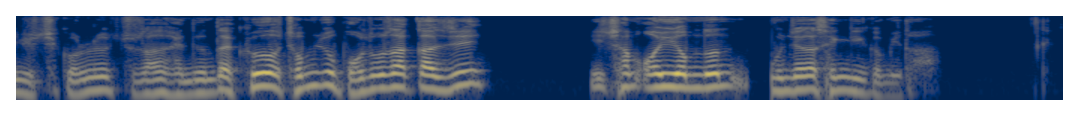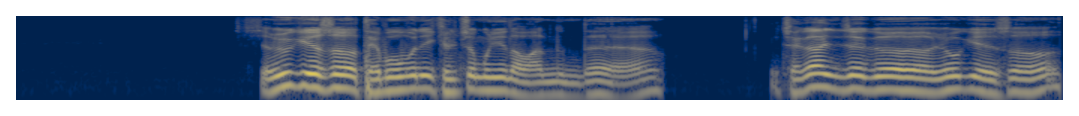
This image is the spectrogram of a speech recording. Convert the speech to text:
유치권을 주장했는데 그 점유 보조자까지 이 참 어이없는 문제가 생긴 겁니다. 자 여기에서 대법원이 결정문이 나왔는데 제가 인제 그 여기에서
